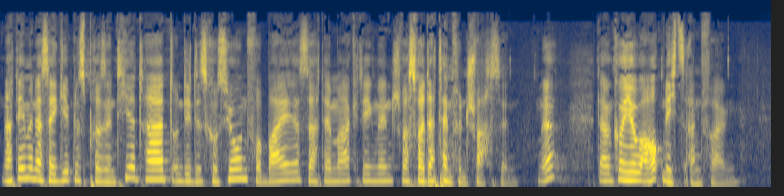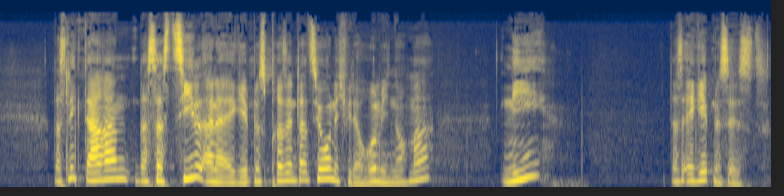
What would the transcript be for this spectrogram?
nachdem er das Ergebnis präsentiert hat und die Diskussion vorbei ist, sagt der Marketingmensch, was war das denn für ein Schwachsinn? Ne? Damit kann ich überhaupt nichts anfangen. Das liegt daran, dass das Ziel einer Ergebnispräsentation, ich wiederhole mich nochmal, nie das Ergebnis ist,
